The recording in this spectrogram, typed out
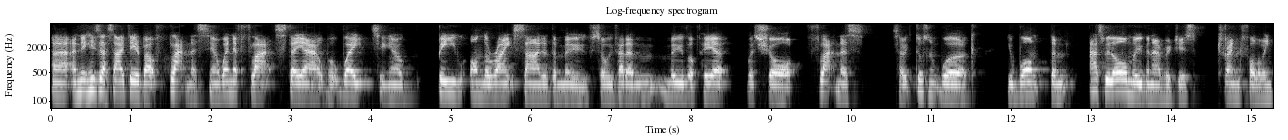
Uh, and here's this idea about flatness. You know, when they're flat, stay out, but wait to, you know, be on the right side of the move. So we've had a move up here with short flatness, so it doesn't work. You want them, as with all moving averages, trend following,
